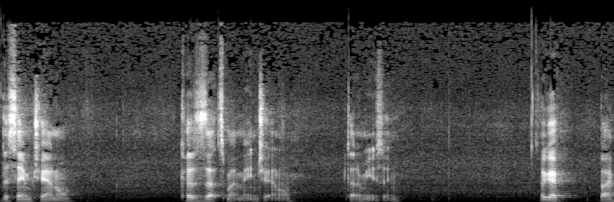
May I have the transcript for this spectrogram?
the same channel, cause that's my main channel that I'm using. Okay, bye.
